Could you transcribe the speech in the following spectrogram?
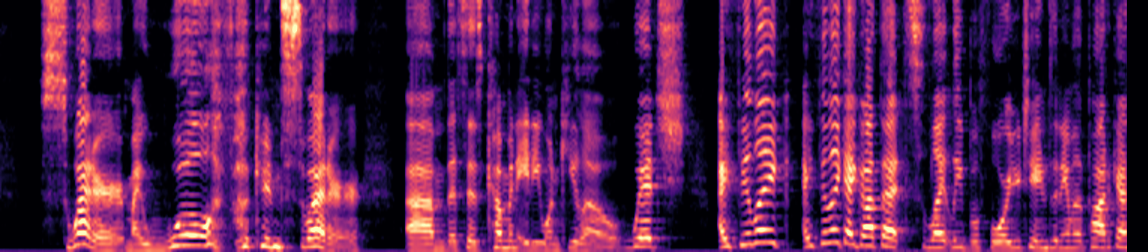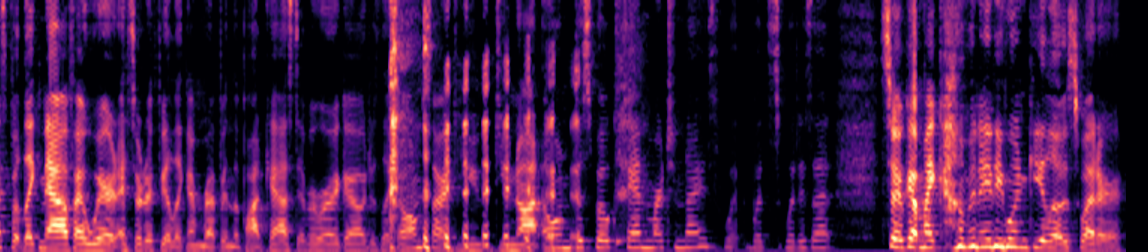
sweater my wool fucking sweater um, that says come in 81 kilo which I feel like I feel like I got that slightly before you changed the name of the podcast but like now if I wear it I sort of feel like I'm repping the podcast everywhere I go. Just like oh I'm sorry. Do you do you not own bespoke fan merchandise? What what's what is that? So I've got my come in 81 kilo sweater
